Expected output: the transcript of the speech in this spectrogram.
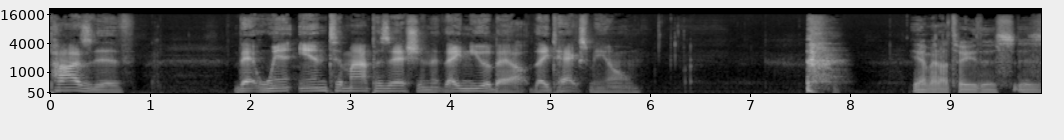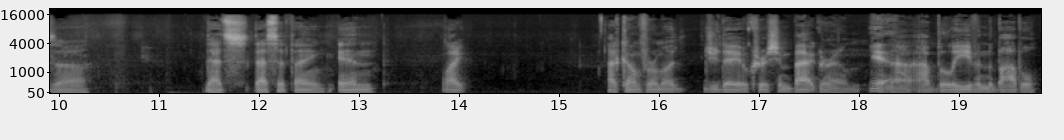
positive that went into my possession that they knew about, they taxed me on. Yeah, man, I'll tell you this is uh that's that's the thing. And like I come from a Judeo Christian background. Yeah. And I, I believe in the Bible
